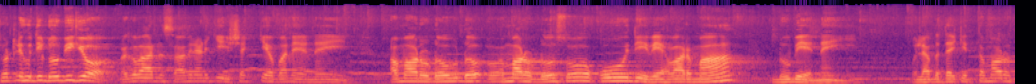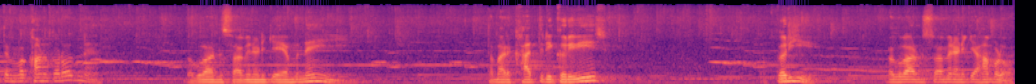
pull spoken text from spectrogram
ચોટલી સુધી ડૂબી ગયો. ભગવાન સ્વામિનારાયણ કી શક્ય બને નહીં. અમારો ડો અમારો ડોસો કોઈ દી વ્યવહારમાં ડૂબે નહીં. ઓલા બધા કે તમારો તમે વખાણ કરો જ ને. ભગવાન સ્વામિનારાયણ કે એમ નહીં. તમારે ખાતરી કરવી કરીએ. ભગવાન સ્વામિનારાયણ કે સાંભળો,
